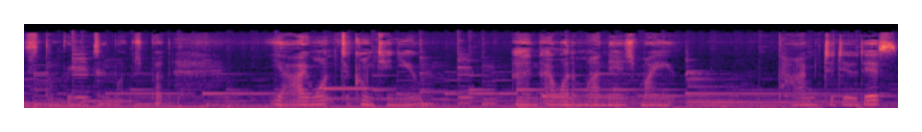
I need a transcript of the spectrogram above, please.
stumbling too much but yeah i want to continue and i want to manage my time to do this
